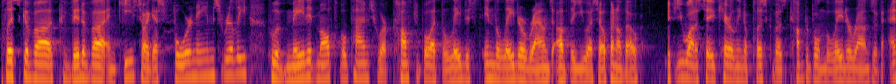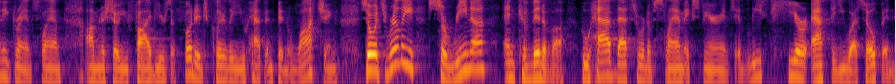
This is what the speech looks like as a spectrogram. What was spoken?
Pliskova, Kvitova, and Keys. So I guess four names really who have made it multiple times, who are comfortable at the latest in the later rounds of the U.S. Open. Although, if you want to say Karolina Pliskova is comfortable in the later rounds of any Grand Slam, I'm going to show you five years of footage. Clearly, you haven't been watching. So it's really Serena and Kvitova who have that sort of slam experience, at least here at the U.S. Open.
